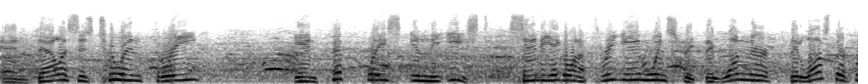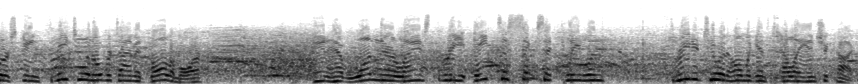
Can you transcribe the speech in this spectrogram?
And Dallas is two and three in fifth place in the East. San Diego on a three-game win streak. They won their, they lost their first game 3-2 in overtime at Baltimore, and have won their last three, 8 to 6 at Cleveland, 3 to 2 at home against LA and Chicago.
